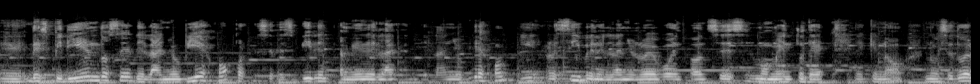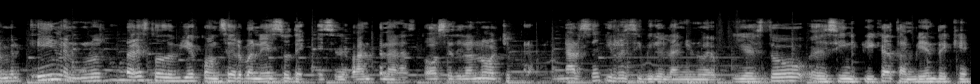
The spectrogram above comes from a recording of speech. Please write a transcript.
eh, despidiéndose del año viejo, porque se despiden también del, año viejo y reciben el año nuevo, entonces el momento de, de que no, no se duermen. En algunos lugares todavía conservan eso de que se levantan a las 12 de la noche para bañarse y recibir el año nuevo. Y esto eh, significa también de que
